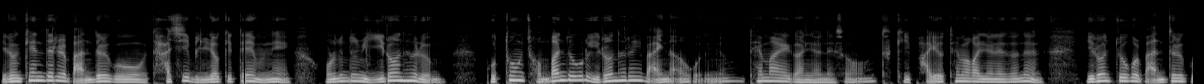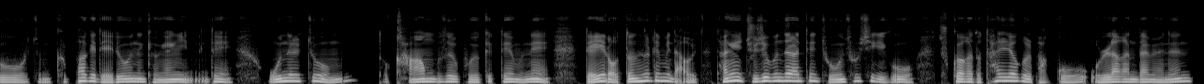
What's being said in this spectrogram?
이런 캔들을 만들고 다시 밀렸기 때문에 어느 정도 좀 이런 흐름 보통 전반적으로 이런 흐름이 많이 나오거든요. 테마에 관련해서 특히 바이오 테마 관련해서는 이런 쪽을 만들고 좀 급하게 내려오는 경향이 있는데 오늘 좀 더 강한 모습을 보였기 때문에 내일 어떤 흐름이 나올 당연히 주주분들한테는 좋은 소식이고 주가가 더 탄력을 받고 올라간다면은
